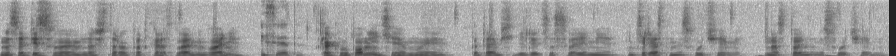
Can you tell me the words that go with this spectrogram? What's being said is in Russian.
Мы записываем наш второй подкаст. С вами Ваня. И Света. Как вы помните, мы пытаемся делиться своими интересными случаями, настольными случаями.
